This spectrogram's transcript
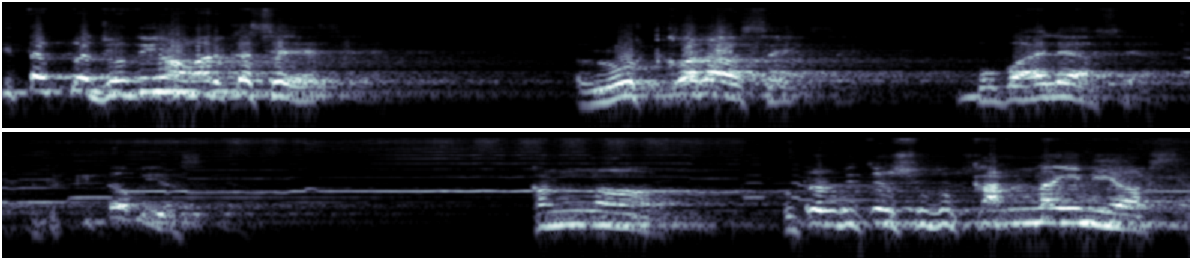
কিতাবটা যদিও আমার কাছে লোড করা আছে, মোবাইলে আছে, একটা কিতাবই আছে। কান্না, ওটার ভিতরে শুধু কান্নাই নিয়ে আসছে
